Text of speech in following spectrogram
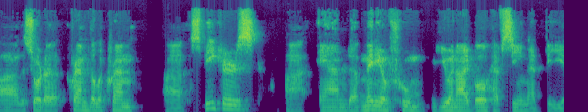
uh, the sort of creme de la creme uh, speakers uh, and uh, many of whom you and i both have seen at the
